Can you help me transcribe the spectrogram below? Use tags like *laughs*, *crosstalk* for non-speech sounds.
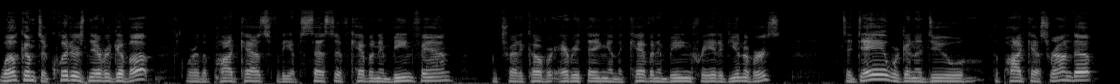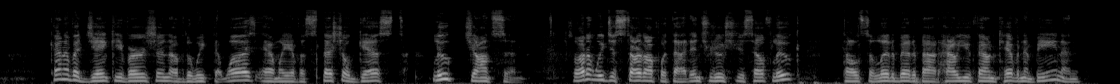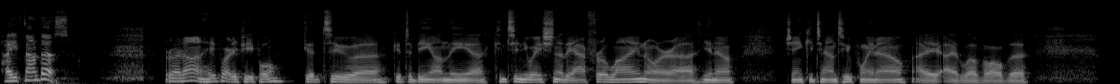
Welcome to Quitters Never Give Up. We're the podcast for the obsessive Kevin and Bean fan. We try to cover everything in the Kevin and Bean creative universe. Today, we're going to do the podcast roundup, kind of a janky version of the week that was, and we have a special guest, Luke Johnson. So, why don't we just start off with that? Introduce yourself, Luke. Tell us a little bit about how you found Kevin and Bean and how you found us. Right on. Hey, party people. Good to uh, good to be on the uh, continuation of the Afro line, or uh, you know, Janky Town 2.0. I, I love all the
